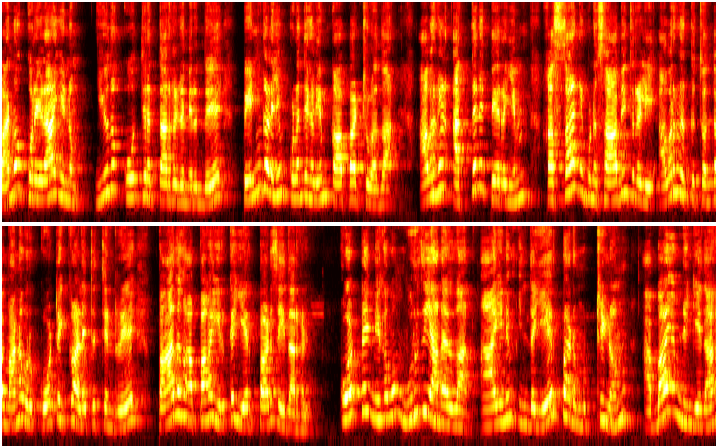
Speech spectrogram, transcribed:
பனு குரேலா என்னும் யூத கோத்திரத்தார்களிடமிருந்து பெண்களையும் குழந்தைகளையும் காப்பாற்றுவதுதான். அவர்கள் அத்தனை பேரையும் ஹஸ்ஸான் இபுனு சாபித் அலி அவர்களுக்கு சொந்தமான ஒரு கோட்டைக்கு அழைத்து சென்று பாதுகாப்பாக இருக்க ஏற்பாடு செய்தார்கள். கோட்டை மிகவும் உறுதியானதுதான். ஆயினும் இந்த ஏற்பாடு முற்றிலும் அபாயம் நீங்கியதாக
